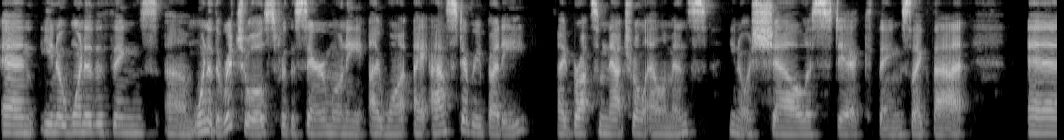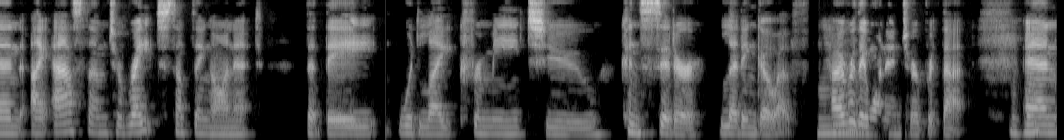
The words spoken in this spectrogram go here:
And you know, one of the things, um, one of the rituals for the ceremony, I want, I asked everybody. I brought some natural elements, you know, a shell, a stick, things like that. And I asked them to write something on it that they would like for me to consider letting go of, mm. however they mm. want to interpret that. Mm-hmm. And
